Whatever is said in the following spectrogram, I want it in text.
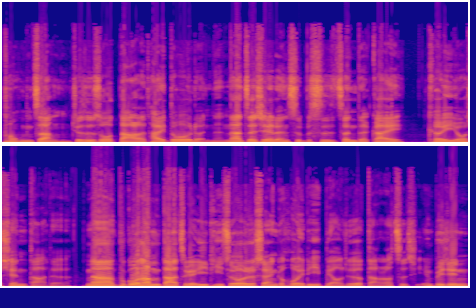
膨胀，就是说打了太多人了，那这些人是不是真的该？可以优先打的。那不过他们打这个议题之后，就像一个回力表，就是打到自己。因为毕竟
